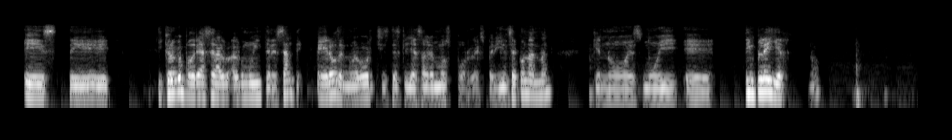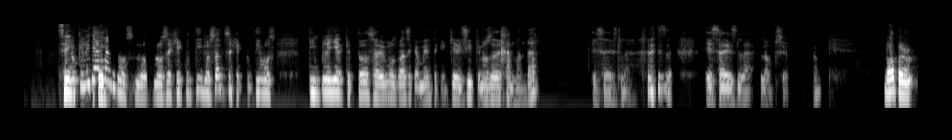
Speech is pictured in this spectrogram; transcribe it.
Este, y creo que podría ser algo, algo muy interesante, pero de nuevo el chiste es que ya sabemos por la experiencia con Ant-Man que no es muy eh, team player, ¿no? Sí, Lo que le llaman los, los, los ejecutivos, los altos ejecutivos team player, que todos sabemos básicamente que quiere decir que no se dejan mandar. Esa es la, esa, esa es la, la opción. No, pero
